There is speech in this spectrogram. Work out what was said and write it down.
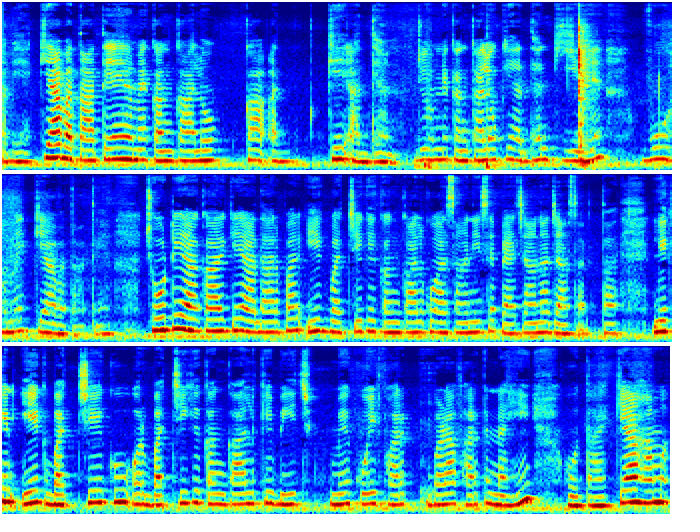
अभी क्या बताते हैं हमें कंकालों का के अध्ययन, जो हमने कंकालों के अध्ययन किए हैं, वो हमें क्या बताते हैं? छोटे आकार के आधार पर एक बच्चे के कंकाल को आसानी से पहचाना जा सकता है, लेकिन एक बच्चे को और बच्ची के कंकाल के बीच में कोई फ़र्क, बड़ा फ़र्क नहीं होता है। क्या हम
